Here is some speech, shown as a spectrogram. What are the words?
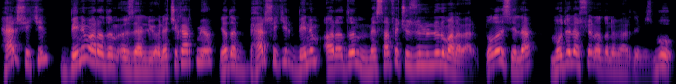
her şekil benim aradığım özelliği öne çıkartmıyor ya da her şekil benim aradığım mesafe çözünürlüğünü bana vermiyor. Dolayısıyla modülasyon adını verdiğimiz bu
